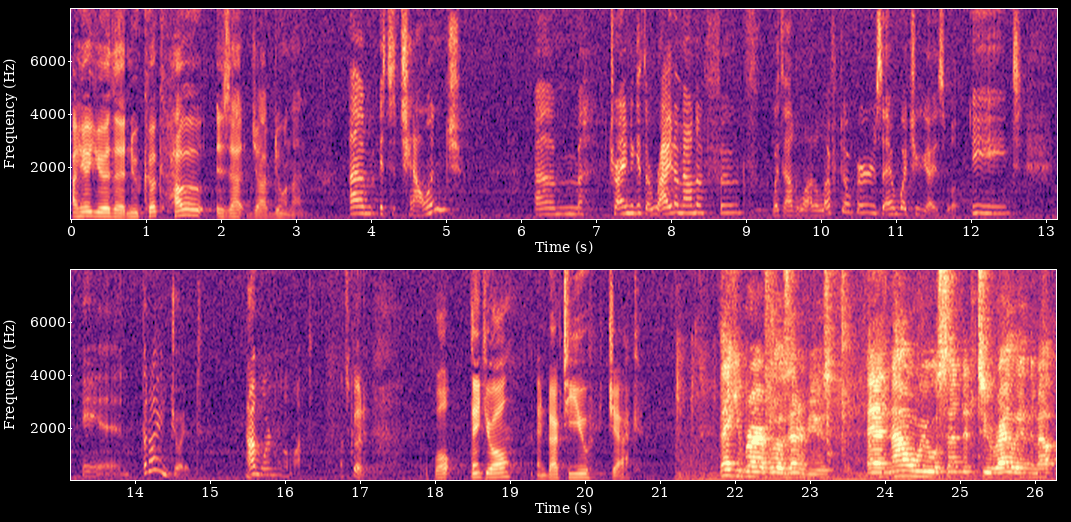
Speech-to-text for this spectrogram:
I hear you're the new cook. How is that job doing then? Um, it's a challenge. Um, trying to get the right amount of food without a lot of leftovers and what you guys will eat. And but I enjoy it. I'm learning a lot. That's good. Well, thank you all, and back to you, Jack. Thank you, Briar, for those interviews. And now we will send it to Riley in the,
